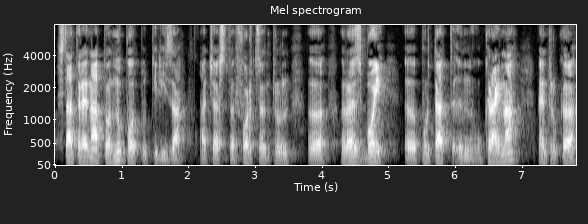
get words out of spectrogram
statele NATO nu pot utiliza această forță într-un război purtat în Ucraina, pentru că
